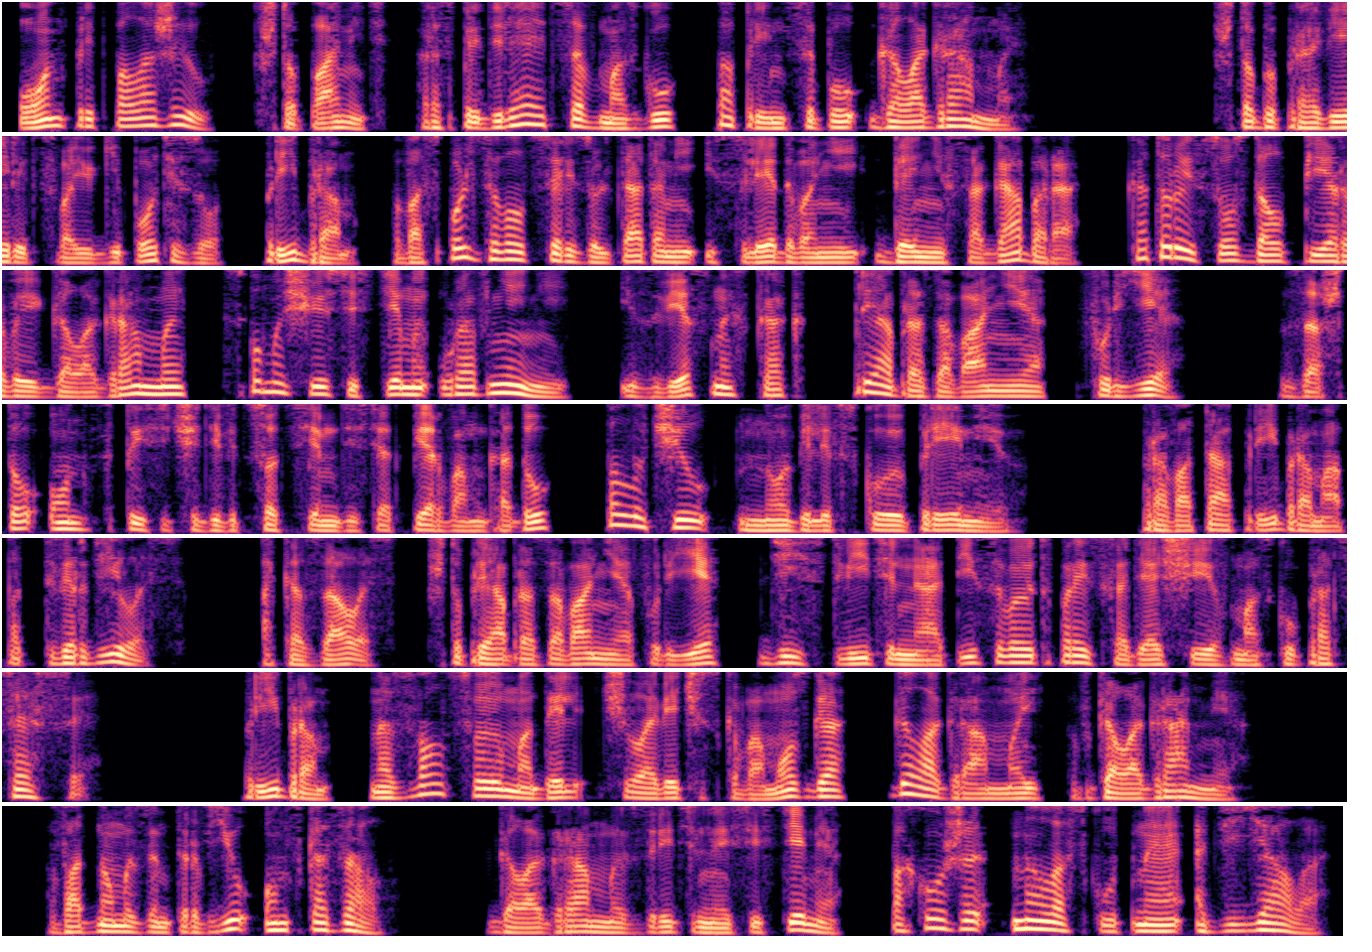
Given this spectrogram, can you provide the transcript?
Он предположил, что память распределяется в мозгу по принципу голограммы. Чтобы проверить свою гипотезу, Прибрам воспользовался результатами исследований Денниса Габбара, который создал первые голограммы с помощью системы уравнений, известных как преобразование Фурье, за что он в 1971 году получил Нобелевскую премию. Правота Прибрама подтвердилась. Оказалось, что преобразования Фурье действительно описывают происходящие в мозгу процессы. Прибрам назвал свою модель человеческого мозга голограммой в голограмме. В одном из интервью он сказал, голограммы в зрительной системе похожи на лоскутное одеяло.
